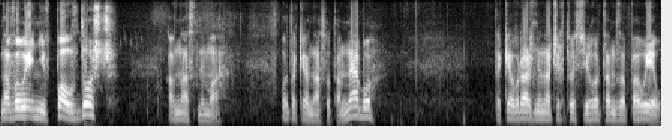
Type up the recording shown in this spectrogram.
на Волині впав дощ, а в нас нема. Отаке в нас отам небо. Таке враження, наче хтось його там запалив.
